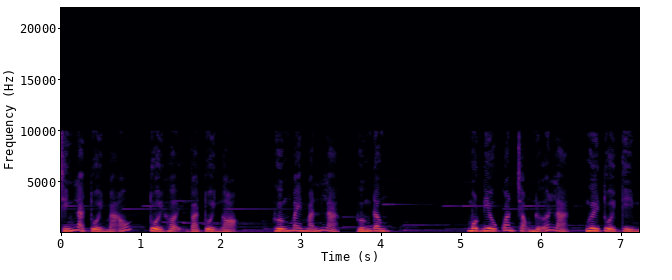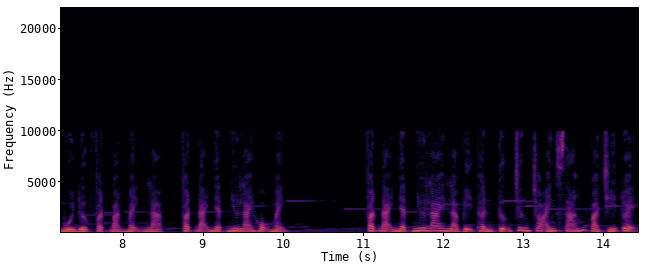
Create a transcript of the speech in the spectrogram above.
chính là tuổi mão, tuổi hợi và tuổi ngọ. Hướng may mắn là hướng đông. Một điều quan trọng nữa là người tuổi kỷ mùi được Phật bản mệnh là Phật Đại Nhật Như Lai hộ mệnh. Phật Đại Nhật Như Lai là vị thần tượng trưng cho ánh sáng và trí tuệ.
